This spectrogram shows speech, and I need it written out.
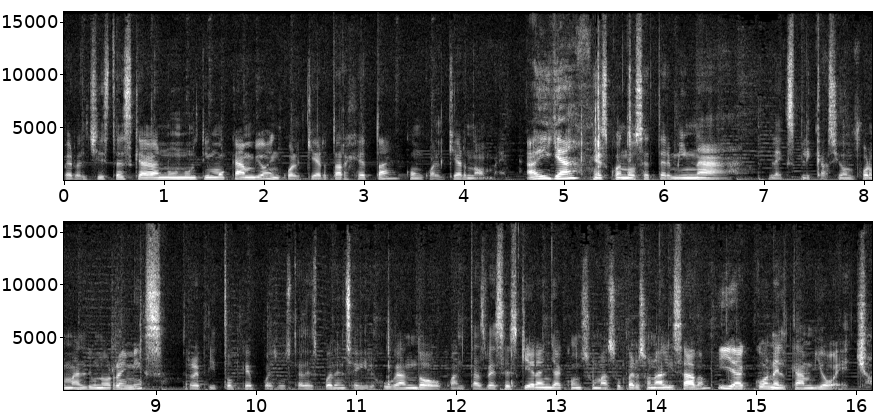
Pero el chiste es que hagan un último cambio en cualquier tarjeta con cualquier nombre. Ahí ya es cuando se termina la explicación formal de uno remix. Repito que pues ustedes pueden seguir jugando cuantas veces quieran ya con su mazo personalizado y ya con el cambio hecho.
